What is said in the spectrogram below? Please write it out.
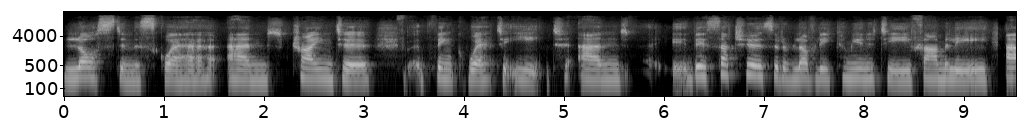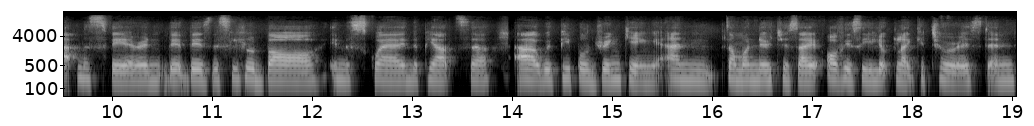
lost in the square and trying to think where to eat. And there's such a sort of lovely community family atmosphere and there's this little bar in the square in the piazza uh, with people drinking and someone noticed i obviously looked like a tourist. And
